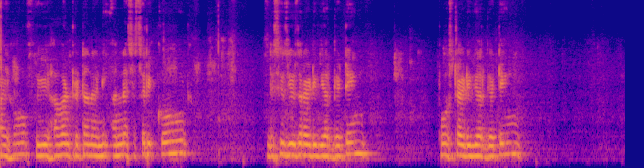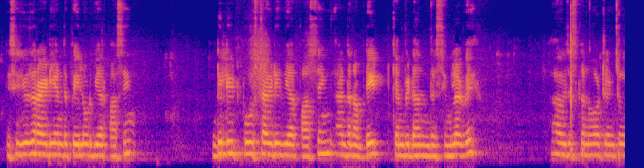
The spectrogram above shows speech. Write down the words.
I hope we haven't written any unnecessary code. This is user ID we are getting post ID we are getting. This is user ID and the payload we are passing. Delete post ID we are passing and then update can be done the similar way. I will just convert into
